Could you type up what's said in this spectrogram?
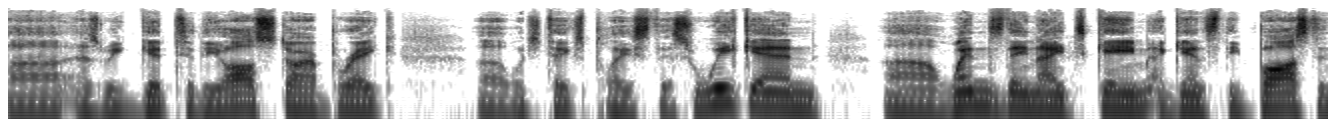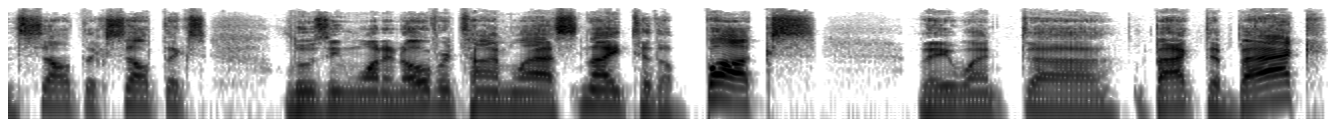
Uh, as we get to the All Star break, uh, which takes place this weekend, uh, Wednesday night's game against the Boston Celtics. Celtics losing one in overtime last night to the Bucks. They went back to back.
